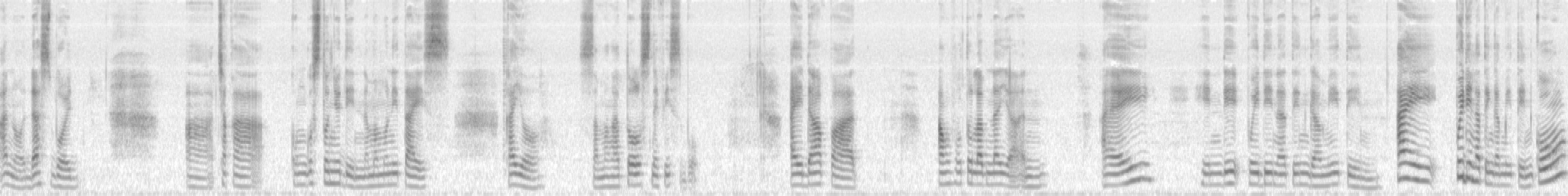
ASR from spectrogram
ano, dashboard, ah, tsaka kung gusto nyo din na ma-monetize kayo sa mga tools ni Facebook, ay dapat ang Photolab na yan ay hindi pwede natin gamitin. Ay, pwede natin gamitin kung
